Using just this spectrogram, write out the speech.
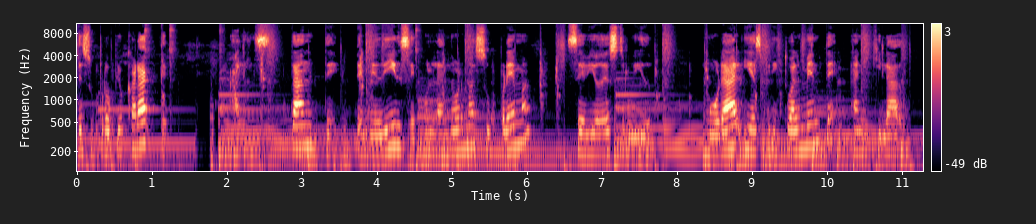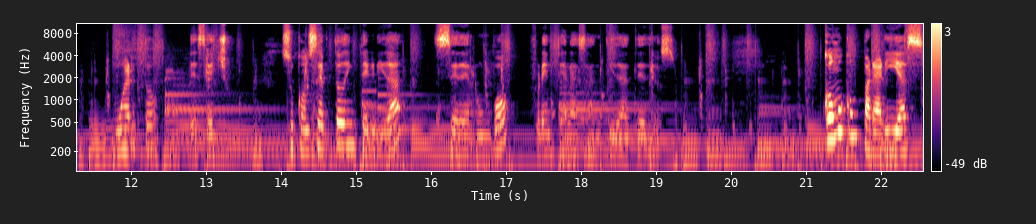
de su propio carácter. Al de medirse con la norma suprema, se vio destruido, moral y espiritualmente aniquilado, muerto, deshecho. Su concepto de integridad se derrumbó frente a la santidad de Dios. ¿Cómo compararías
